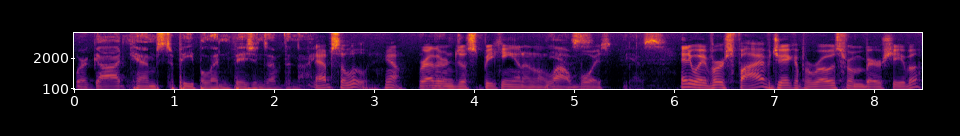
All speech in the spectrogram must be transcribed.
where God comes to people in visions of the night. Absolutely, yeah. Rather than just speaking in a loud Yes. voice. Yes. Anyway, verse 5 Jacob arose from Beersheba,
